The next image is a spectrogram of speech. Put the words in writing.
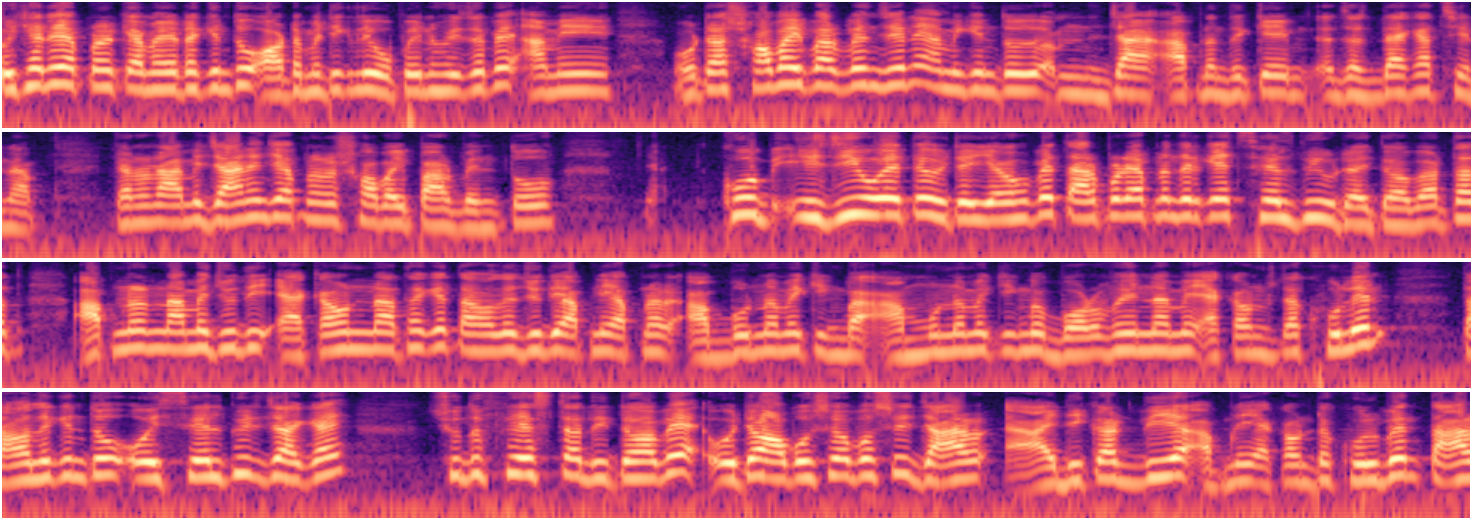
ওইখানে আপনার ক্যামেরাটা কিন্তু অটোমেটিকলি ওপেন হয়ে যাবে। আমি ওটা সবাই পারবেন জেনে, আমি কিন্তু আপনাদেরকে জাস্ট দেখাচ্ছি না। কেননা আমি জানি যে আপনারা সবাই পারবেন। তো খুব ইজি ওয়েতে ওইটা ইয়ে হবে। তারপরে আপনাদেরকে সেলফি উঠাইতে হবে। অর্থাৎ আপনার নামে যদি অ্যাকাউন্ট না থাকে, তাহলে যদি আপনি আপনার আব্বুর নামে কিংবা আম্মুর নামে কিংবা বড় ভাইয়ের নামে অ্যাকাউন্টটা খুলেন, তাহলে কিন্তু ওই সেলফির জায়গায় শুধু ফেসটা দিতে হবে। ওইটা অবশ্যই অবশ্যই যার আইডি কার্ড দিয়ে আপনি অ্যাকাউন্টটা খুলবেন, তার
